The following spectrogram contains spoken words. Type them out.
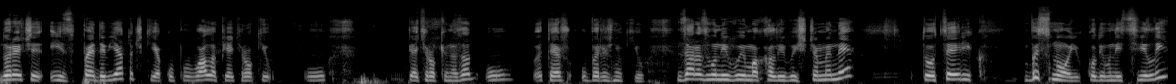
До речі, із П9 я купувала 5 років у 5 років назад у теж у Бережнюків. Зараз вони вимахали вище мене, то цей рік весною, коли вони цвіли,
